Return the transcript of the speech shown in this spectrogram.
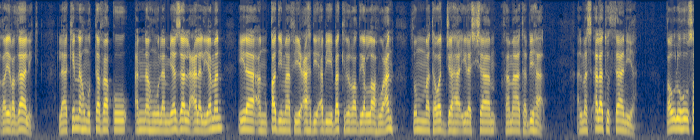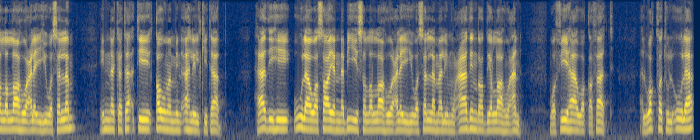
غير ذلك لكنهم اتفقوا أنه لم يزل على اليمن إلى أن قدم في عهد أبي بكر رضي الله عنه ثم توجه إلى الشام فمات بها. المسألة الثانية قوله صلى الله عليه وسلم إنك تأتي قوما من أهل الكتاب. هذه أولى وصايا النبي صلى الله عليه وسلم لمعاذ رضي الله عنه وفيها وقفات. الوقفة الأولى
